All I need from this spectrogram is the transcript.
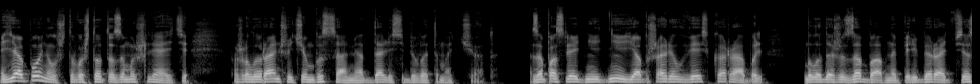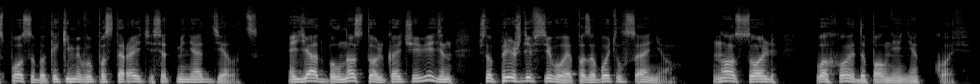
Я понял, что вы что-то замышляете, пожалуй, раньше, чем вы сами отдали себе в этом отчет. За последние дни я обшарил весь корабль. Было даже забавно перебирать все способы, какими вы постараетесь от меня отделаться. Яд был настолько очевиден, что прежде всего я позаботился о нем. Но соль — плохое дополнение к кофе.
